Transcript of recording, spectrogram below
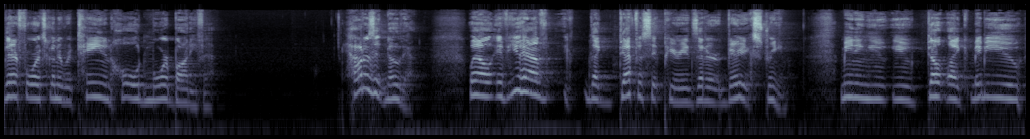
Therefore, it's going to retain and hold more body fat. How does it know that? Well, if you have like deficit periods that are very extreme, meaning you, you don't like, maybe you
